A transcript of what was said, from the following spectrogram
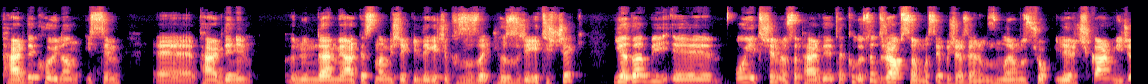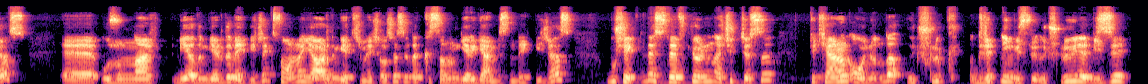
perde koyulan isim e, perdenin önünden ve arkasından bir şekilde geçip hızlıca, hızlıca yetişecek ya da bir e, o yetişemiyorsa perdeye takılıyorsa drop savunması yapacağız. Yani uzunlarımızı çok ileri çıkarmayacağız. E, uzunlar bir adım geride bekleyecek sonra yardım getirmeye çalışacağız ya da kısanın geri gelmesini bekleyeceğiz. Bu şekilde Steph Curry'nin açıkçası pick oyununda üçlük, dribbling üstü üçlüyle bizi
